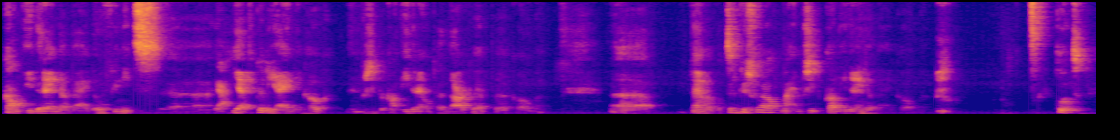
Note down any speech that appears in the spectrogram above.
kan iedereen daarbij. Dan hoef je niets, ja, ja, dat kun jij en ik ook. In principe kan iedereen op het dark web komen. er zijn wel wat trucjes voor, maar in principe kan iedereen daarbij komen. Goed.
